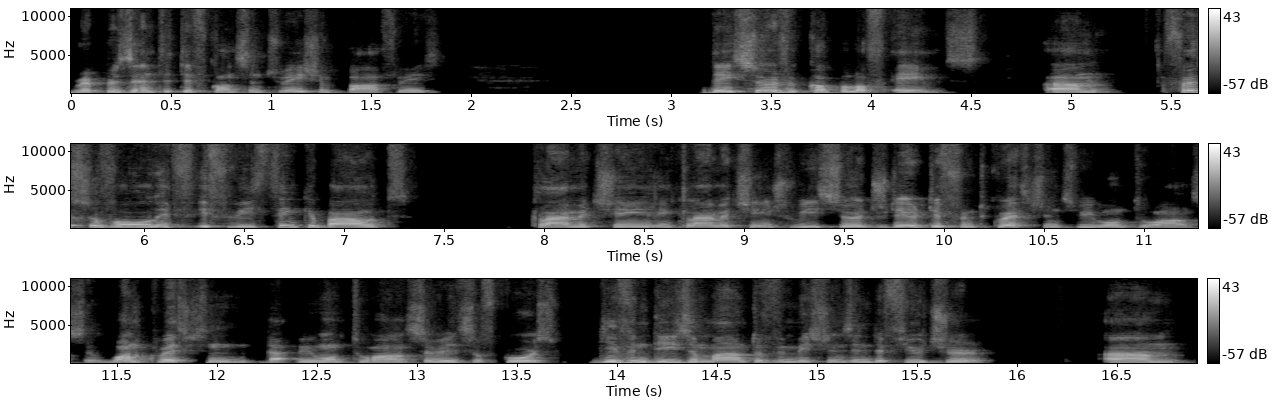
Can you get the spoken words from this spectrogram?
representative concentration pathways, they serve a couple of aims. Um, first of all, if, if we think about climate change and climate change research, there are different questions we want to answer. One question that we want to answer is, of course, given these amount of emissions in the future, um,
